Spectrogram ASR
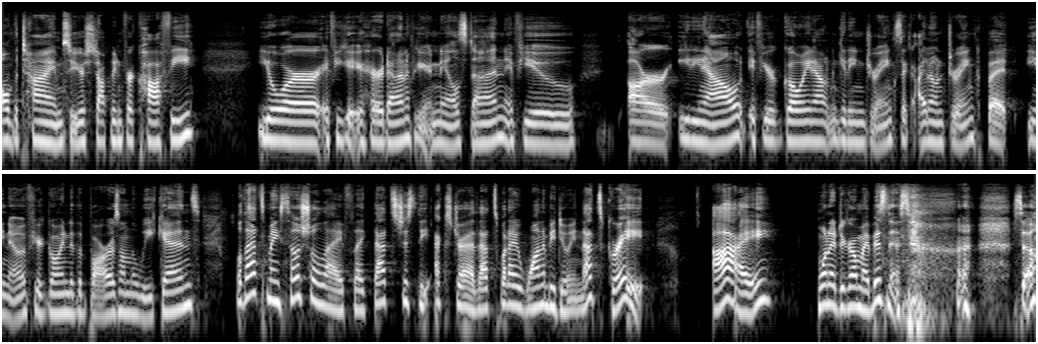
all the time, so you're stopping for coffee, you're if you get your hair done, if you get your nails done, if you are eating out, if you're going out and getting drinks, like I don't drink, but you know, if you're going to the bars on the weekends, well, that's my social life. Like that's just the extra. That's what I want to be doing. That's great. I wanted to grow my business. so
